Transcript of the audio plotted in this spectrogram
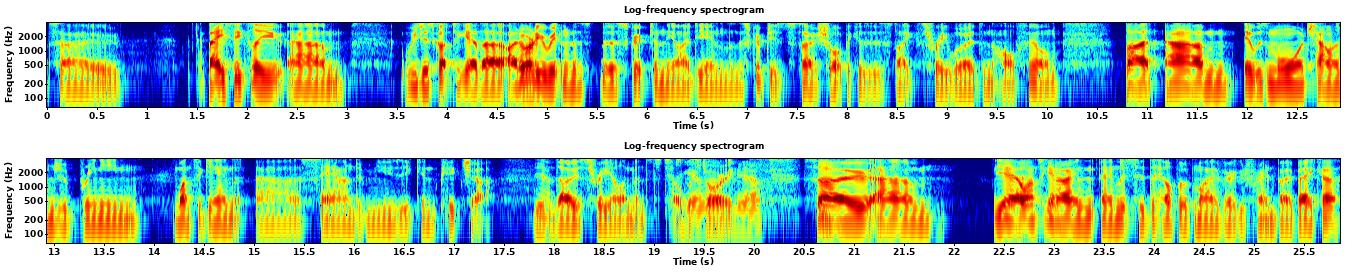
So basically, um, we just got together. I'd already written this, the script and the idea, and the script is so short because there's like three words in the whole film. But um, it was more a challenge of bringing once again uh, sound, music, and picture. Yeah. Those three elements to tell the story. Yeah. So, um, yeah, once again, I, en- I enlisted the help of my very good friend Bo Baker,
